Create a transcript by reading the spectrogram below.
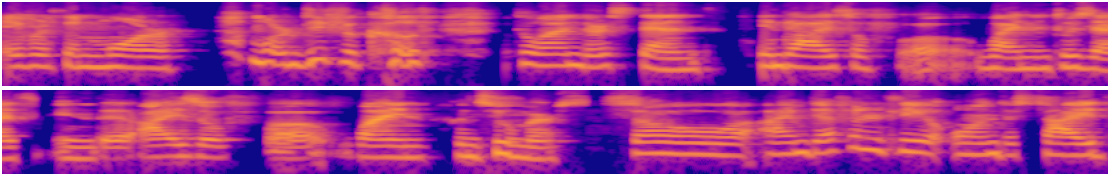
everything more more difficult to understand in the eyes of uh, wine enthusiasts in the eyes of uh, wine consumers so i'm definitely on the side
